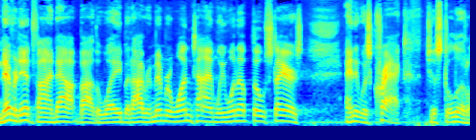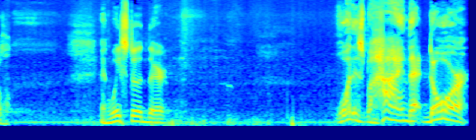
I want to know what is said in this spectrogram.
Never did find out, by the way, but I remember one time we went up those stairs and it was cracked just a little. And we stood there what is behind that door?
